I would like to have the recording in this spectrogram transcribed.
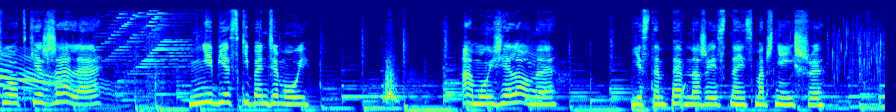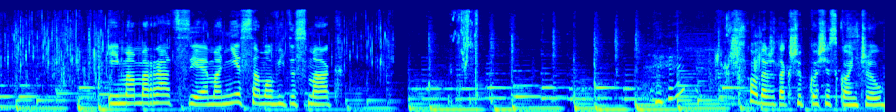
Słodkie żele. Niebieski będzie mój. A mój zielony. Jestem pewna, że jest najsmaczniejszy. I mam rację, ma niesamowity smak. Szkoda, że tak szybko się skończył.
